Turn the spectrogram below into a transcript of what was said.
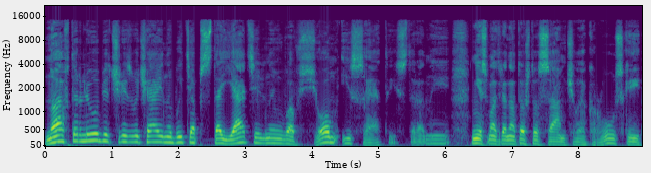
но автор любит чрезвычайно быть обстоятельным во всем и с этой стороны, несмотря на то, что сам человек русский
